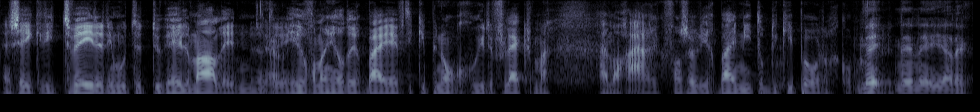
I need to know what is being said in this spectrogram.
En zeker die tweede, die moet er natuurlijk helemaal in. Dat Ja. Heel van heel dichtbij heeft die keeper nog een goede reflex. Maar hij mag eigenlijk van zo dichtbij niet op de keeper worden gekopt. Nee, natuurlijk. nee, nee. Ja, dat eh,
